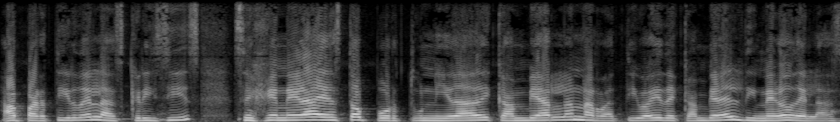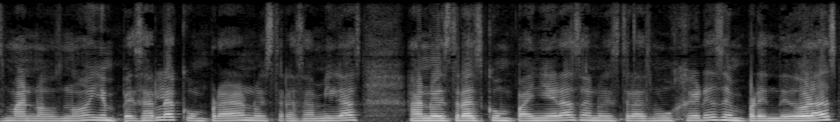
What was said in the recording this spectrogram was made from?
a partir de las crisis se genera esta oportunidad de cambiar la narrativa y de cambiar el dinero de las manos, ¿no? Y empezarle a comprar a nuestras amigas, a nuestras compañeras, a nuestras mujeres emprendedoras,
